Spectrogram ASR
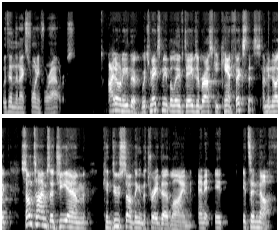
within the next 24 hours. I don't either, which makes me believe Dave Dombrowski can't fix this. I mean, like sometimes a GM can do something in the trade deadline and it, it it's enough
